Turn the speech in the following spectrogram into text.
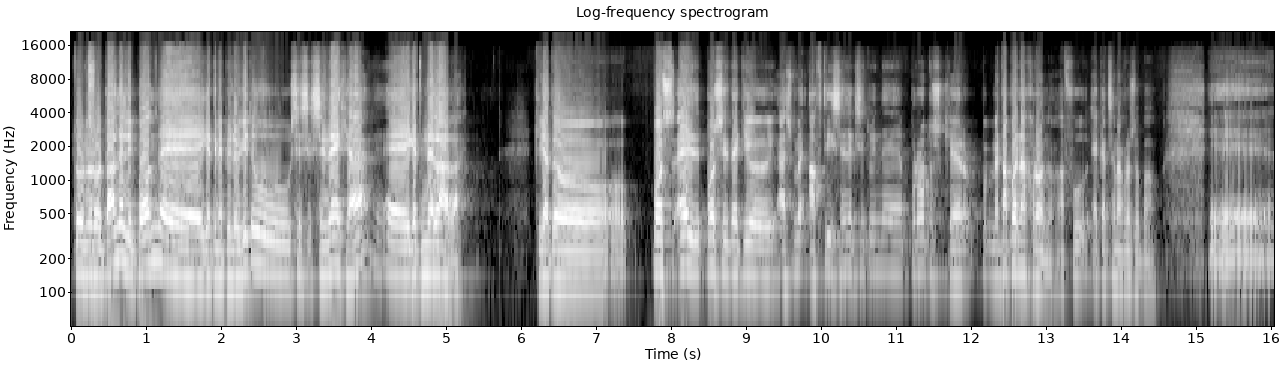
Τον ρωτάνε λοιπόν ε, για την επιλογή του σε συνέχεια ε, για την Ελλάδα. Και για το Πώς, ε, πώς είναι εκεί, ας πούμε, αυτή η συνέντευξή του είναι πρώτος καιρό, μετά από ένα χρόνο, αφού έκατσε ένα χρόνο στον ΠΑΟ. Ε,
